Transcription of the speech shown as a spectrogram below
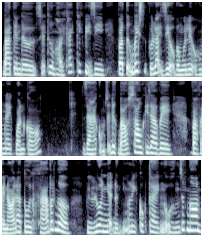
bartender sẽ thường hỏi khách thích vị gì và tự mix với loại rượu và nguyên liệu hôm nay quán có. Giá cũng sẽ được báo sau khi ra về và phải nói là tôi khá bất ngờ vì luôn nhận được những ly cocktail ngẫu hứng rất ngon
